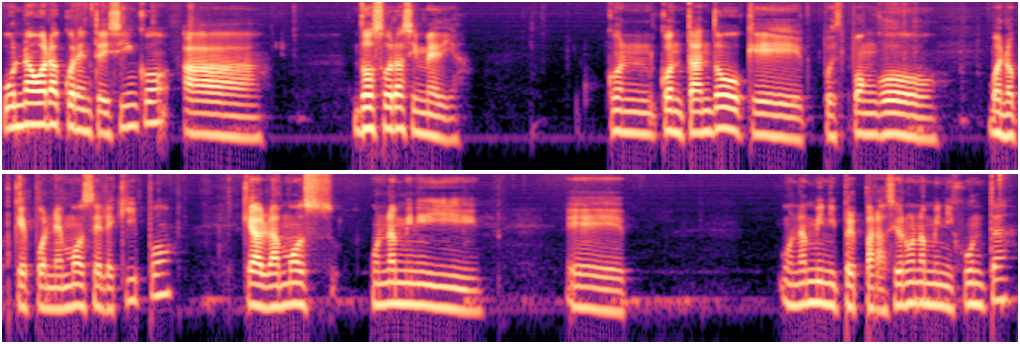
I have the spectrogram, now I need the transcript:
una hora 45 a dos horas y media. Con, contando que pues pongo, bueno, que ponemos el equipo, que hablamos una mini, eh, una mini preparación, una mini junta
